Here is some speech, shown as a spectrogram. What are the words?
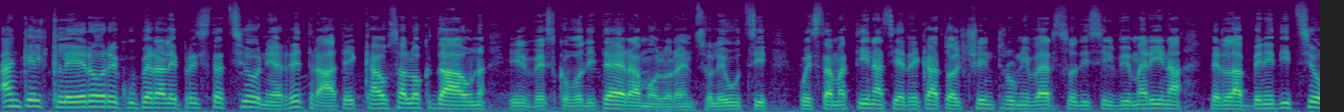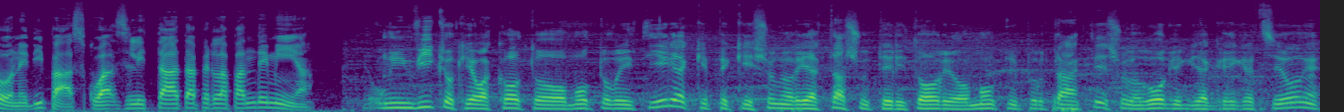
Anche il clero recupera le prestazioni arretrate causa lockdown. Il vescovo di Teramo, Lorenzo Leuzzi, questa mattina si è recato al centro universo di Silvi Marina per la benedizione di Pasqua slittata per la pandemia. Un invito che ho accolto molto volentieri anche perché sono realtà sul territorio molto importanti, sono luoghi di aggregazione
